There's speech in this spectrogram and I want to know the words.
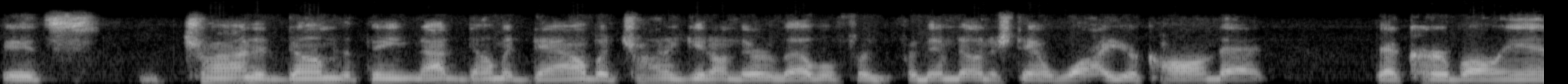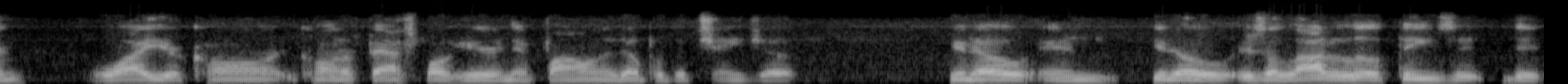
it's, trying to dumb the thing, not dumb it down, but trying to get on their level for, for them to understand why you're calling that that curveball in, why you're calling calling a fastball here and then following it up with a changeup. You know, and you know, there's a lot of little things that, that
